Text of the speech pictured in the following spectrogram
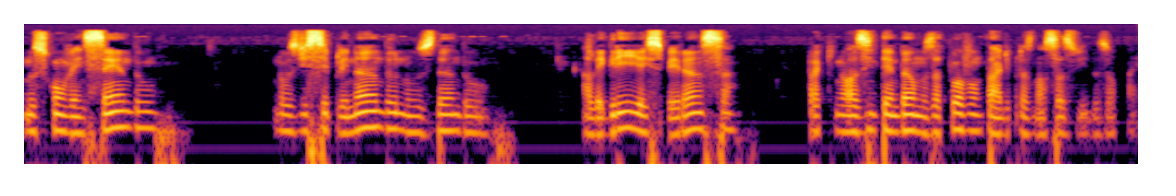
nos convencendo, nos disciplinando, nos dando alegria, esperança, para que nós entendamos a tua vontade para as nossas vidas, ó Pai.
